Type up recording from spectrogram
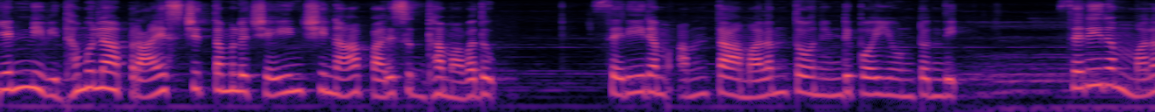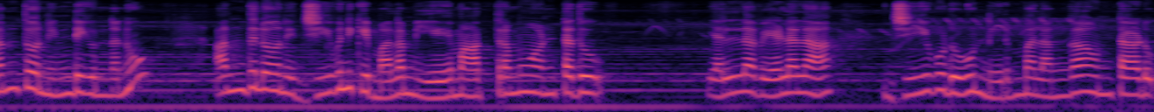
ఎన్ని విధముల ప్రాయశ్చిత్తములు చేయించినా పరిశుద్ధమవదు. శరీరం అంతా మలంతో నిండిపోయి ఉంటుంది. శరీరం మలంతో నిండి ఉన్నను అందులోని జీవునికి మలం ఏమాత్రము అంటదు. ఎల్లవేళలా జీవుడు నిర్మలంగా ఉంటాడు.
